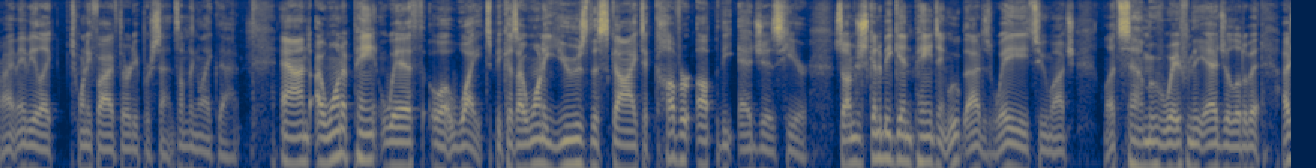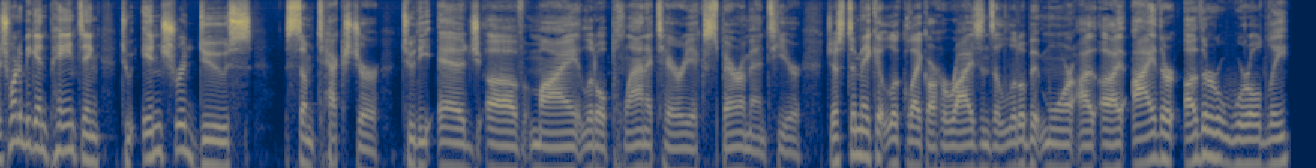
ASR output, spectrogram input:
right? Maybe like 25, 30%, something like that. And I want to paint with uh, white because I want to use the sky to cover up the edges here. So I'm just going to begin painting. Oop, that is way too much. Let's uh, move away from the edge a little bit. I just want to begin painting to introduce some texture to the edge of my little planetary experiment here, just to make it look like our horizon's a little bit more uh, either otherworldly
